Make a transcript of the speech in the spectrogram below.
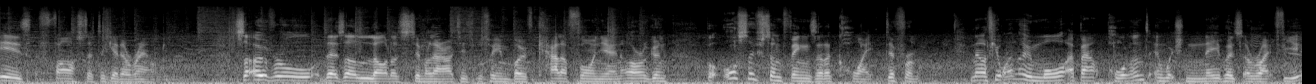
is faster to get around. So overall, there's a lot of similarities between both California and Oregon, but also some things that are quite different. Now, if you want to know more about Portland and which neighborhoods are right for you,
